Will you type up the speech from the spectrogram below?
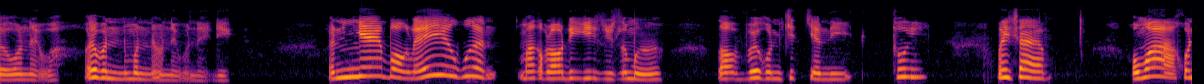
อวันไหนวะเอ้ยวันวันวันไหนวันไหนดีวันแง่บอกเลยเพื่อนมากับเราดีอยู่เสมอ เราเป็นคนคิดเกมนี้ทุยไม่ใช่ครับ ผมว่าคน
